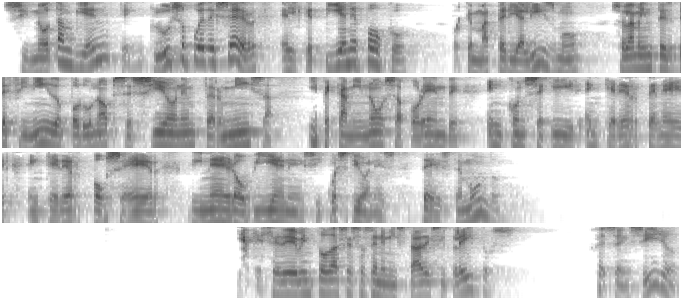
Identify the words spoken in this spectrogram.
sino también que incluso puede ser el que tiene poco, porque materialismo solamente es definido por una obsesión enfermiza y pecaminosa, por ende, en conseguir, en querer tener, en querer poseer dinero, bienes y cuestiones de este mundo. ¿Y a qué se deben todas esas enemistades y pleitos? Es sencillo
